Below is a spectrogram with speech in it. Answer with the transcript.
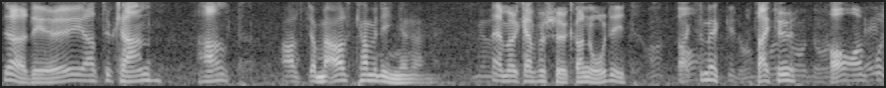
Ja, det är att du kan allt. Allt, ja, men allt kan väl ingen? Nej, men du kan försöka nå dit. Tack så mycket då. Tack du. Ja, en Hej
